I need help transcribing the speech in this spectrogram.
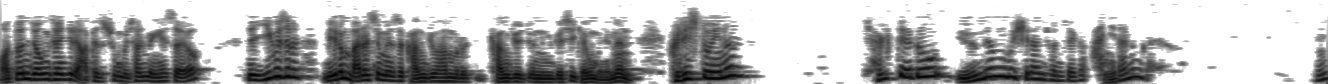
어떤 정서인지를 앞에서 충분히 설명했어요. 근데 이것을 이런 말을 쓰면서 강조함으로 강조해 주는 것이 결국 뭐냐면 그리스도인은 절대로 유명무실한 존재가 아니라는 거예요. 응?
